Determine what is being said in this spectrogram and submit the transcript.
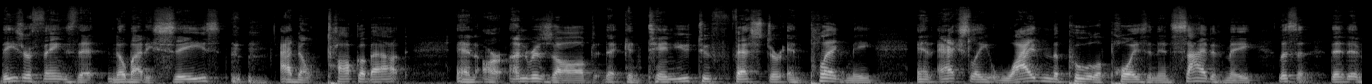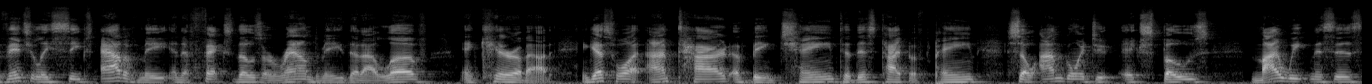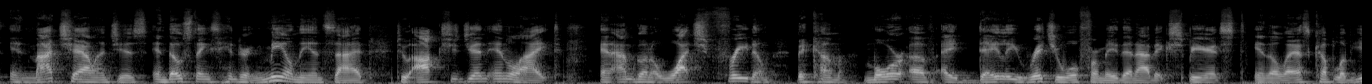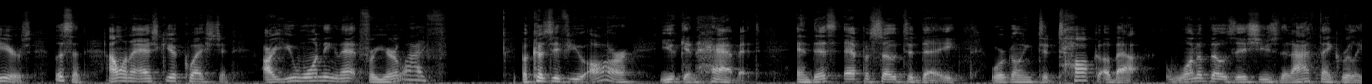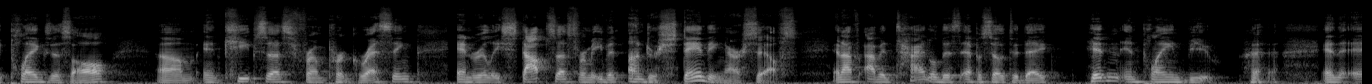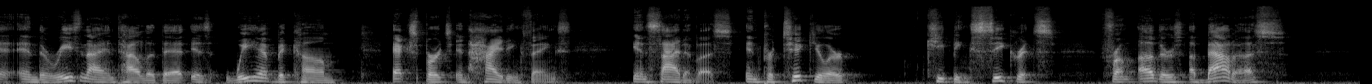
These are things that nobody sees, I don't talk about, and are unresolved that continue to fester and plague me and actually widen the pool of poison inside of me. Listen, that eventually seeps out of me and affects those around me that I love and care about. And guess what? I'm tired of being chained to this type of pain. So I'm going to expose my weaknesses and my challenges and those things hindering me on the inside to oxygen and light. And I'm going to watch freedom become more of a daily ritual for me than I've experienced in the last couple of years. Listen, I want to ask you a question. Are you wanting that for your life? Because if you are, you can have it. In this episode today, we're going to talk about one of those issues that I think really plagues us all um, and keeps us from progressing and really stops us from even understanding ourselves. And I've, I've entitled this episode today, Hidden in Plain View. and, and the reason I entitled it that is we have become experts in hiding things inside of us. In particular, keeping secrets from others about us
